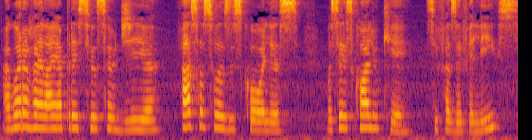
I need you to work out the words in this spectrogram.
agora vai lá e aprecie o seu dia. Faça as suas escolhas. Você escolhe o quê? Se fazer feliz?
